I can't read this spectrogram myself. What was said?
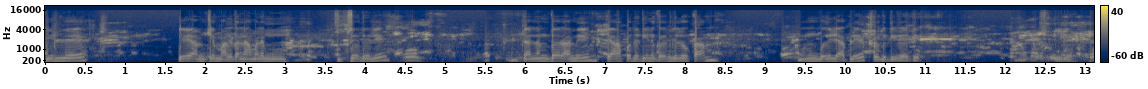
किल्ले. हे आमचे मालकाने आम्हाला चित्र दिले. त्यानंतर आम्ही त्या पद्धतीने करत गेलो काम. म्हणून बैल आपले प्रगती राहते. ठीक आहे.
